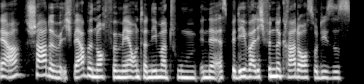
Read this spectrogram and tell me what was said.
Ja, schade. Ich werbe noch für mehr Unternehmertum in der SPD, weil ich finde gerade auch so dieses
